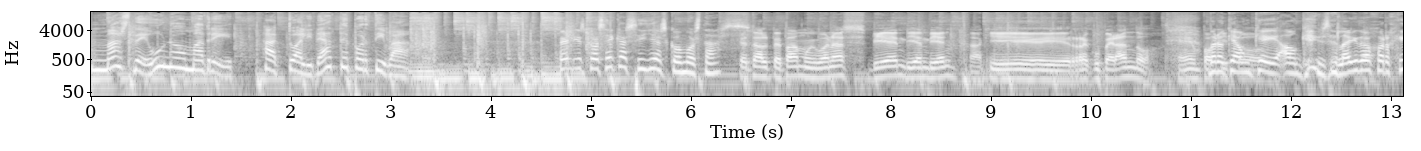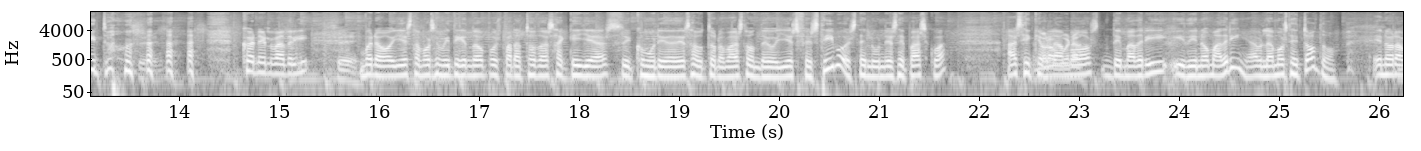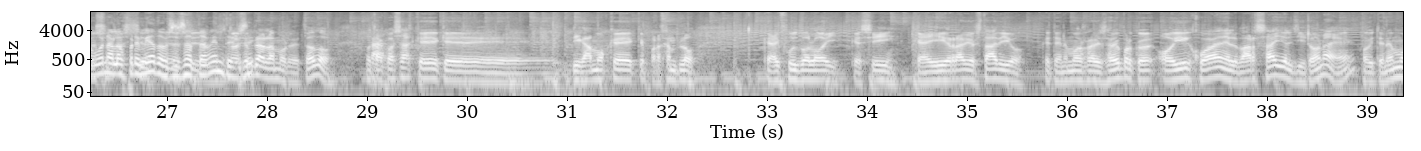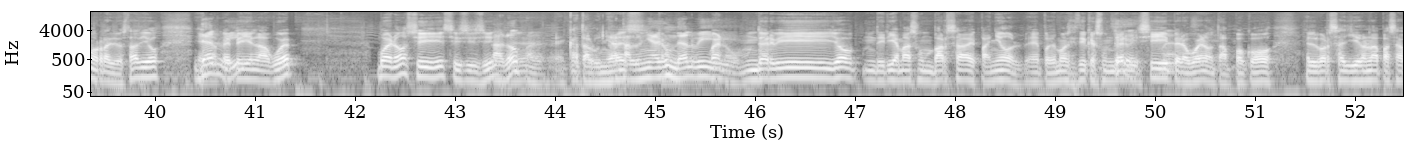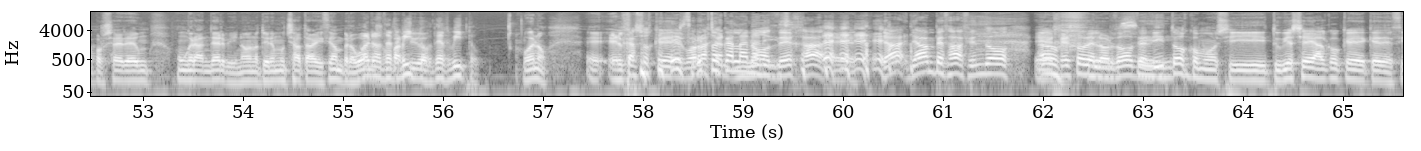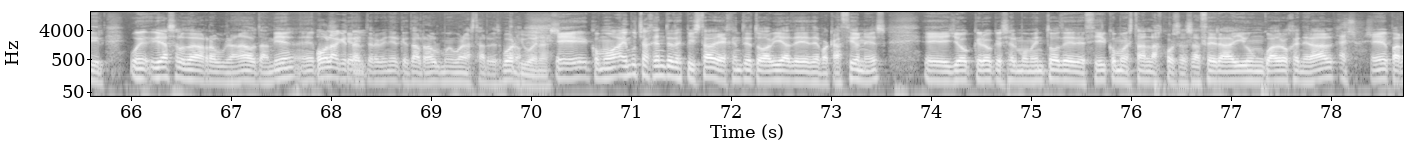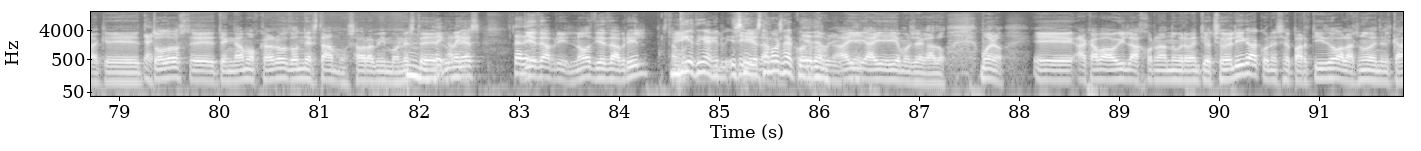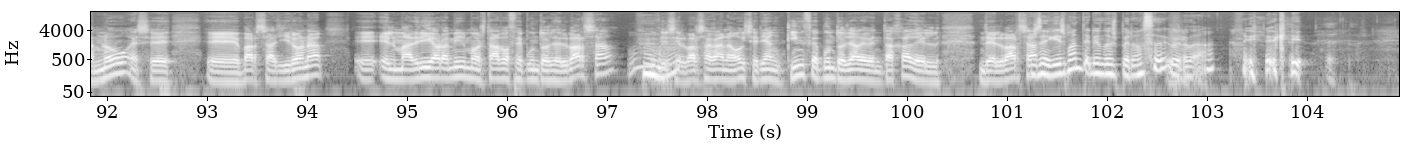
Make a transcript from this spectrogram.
Más de uno Madrid. Actualidad deportiva. Feliz José Casillas, ¿cómo estás? ¿Qué tal, Pepa? Muy buenas. Bien, bien, bien. Aquí recuperando. ¿Eh? Un bueno, que aunque, aunque se le ha ido a Jorgito con el Madrid, bueno, hoy estamos emitiendo pues para todas aquellas comunidades autónomas donde hoy es festivo, este lunes de Pascua. Así que hablamos de Madrid y de no Madrid, hablamos de todo. Enhorabuena a los premiados, exactamente. Nosotros siempre hablamos de todo. Otra cosa es que, digamos que, por ejemplo, que hay fútbol hoy, que sí, que hay Radio Estadio, que tenemos Radio Estadio, porque hoy juegan el Barça y el Girona, ¿eh? Hoy tenemos Radio Estadio en la PP y en la web. Bueno, sí, sí, sí, sí. Claro, eh, en Cataluña, Cataluña es, un derby. Bueno, un derby, yo diría más un Barça español. ¿eh? podemos decir que es un derby, sí, pero bueno, tampoco el Barça Girona pasa por ser un, un gran derby, ¿no? No tiene mucha tradición, pero bueno, bueno es un derbito, derbito. Bueno, eh, el caso es que Borraja no deja. Eh, ya, ya, ha empezado haciendo el gesto de los dos deditos como si tuviese algo que, decir. voy a saludar a Raúl Granado también. Eh, Hola, ¿qué tal? intervenir. ¿Qué tal, Raúl? Muy buenas tardes. Bueno, Muy buenas. como hay mucha gente despistada y hay gente todavía de, vacaciones, yo creo que es el momento de decir cómo están las cosas, hacer ahí un cuadro general para que todos tengamos claro dónde estamos ahora mismo en este lunes 10 de abril, ¿no? 10 de abril. 10 de abril, sí, estamos de acuerdo. ahí, ahí hemos llegado. Bueno, eh, acaba hoy la jornada número 28 de Liga con ese partido a las 9 en el Camp Nou, ese eh, Barça-Girona. Eh, el Madrid ahora mismo está a 12 puntos del Barça. si el Barça gana hoy serían 15 puntos ya de ventaja del, del Barça. ¿Seguís manteniendo esperanza de verdad?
